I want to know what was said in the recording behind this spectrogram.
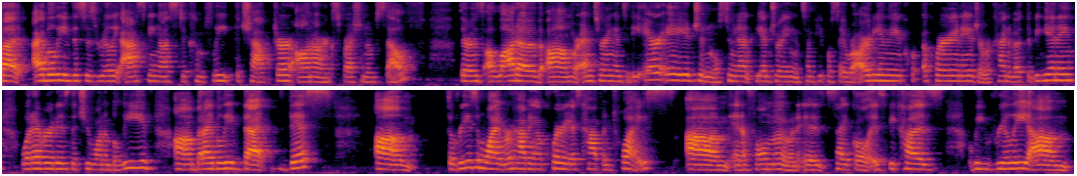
But I believe this is really asking us to complete the chapter on our expression of self there's a lot of, um, we're entering into the air age and we'll soon be entering, and some people say we're already in the Aquarian age or we're kind of at the beginning, whatever it is that you want to believe. Um, but I believe that this, um, the reason why we're having Aquarius happen twice um, in a full moon is cycle is because we really um,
